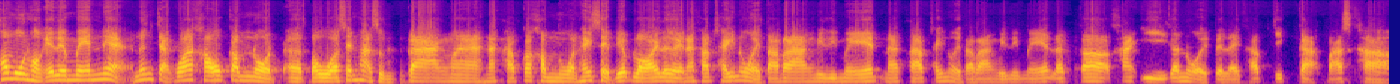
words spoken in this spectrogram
ข้อมูลของ element เนี่ยเนื่องจากว่าเขากำหนดตัวเส้นผ่านศูนย์กลางมานะครับ ก็คำนวณให้เสร็จเรียบร้อยเลยนะครับ ใช้หน่วยตารางมิลลิเมตรนะครับ ใช้หน่วยตารางมิลลิเมตร แล้วก็ค่า e ก็หน่วยเป็นอะไรครับจิกะปาสคาล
